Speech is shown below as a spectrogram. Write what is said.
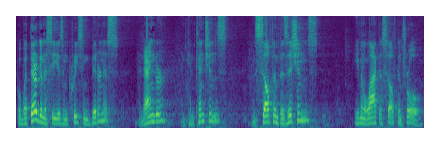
But what they're going to see is increasing bitterness and anger and contentions and self impositions, even a lack of self control.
